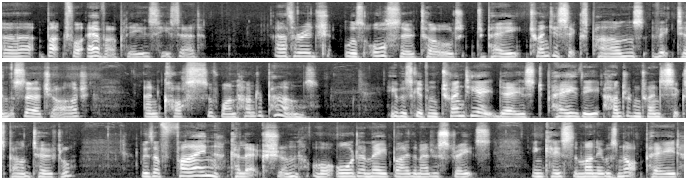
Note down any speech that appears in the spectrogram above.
Uh, but forever, please, he said. Atheridge was also told to pay £26 victim surcharge and costs of £100. He was given 28 days to pay the £126 total, with a fine collection or order made by the magistrates in case the money was not paid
